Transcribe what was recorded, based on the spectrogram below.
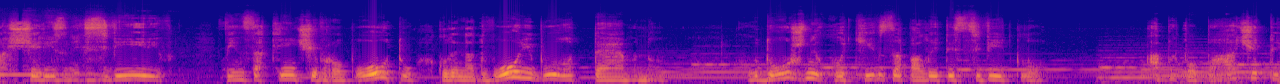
а ще різних звірів. Він закінчив роботу, коли на дворі було темно. Художник хотів запалити світло, аби побачити,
